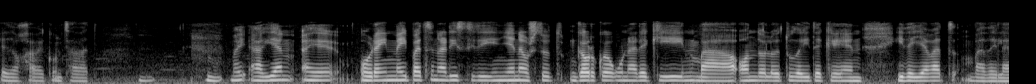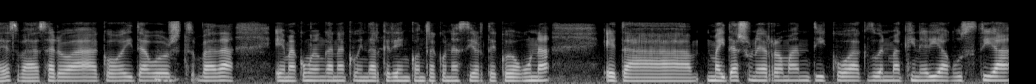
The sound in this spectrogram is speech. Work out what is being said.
edo jabekuntza bat. Bai, agian e, orain aipatzen ari zirinen uste dut gaurko egunarekin ba, ondo lotu daitekeen ideia bat badela, ez? Ba, azaroako geita bost bada emakumeon ganako indarkerien kontrako nazioarteko eguna eta maitasune romantikoak duen makineria guztia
